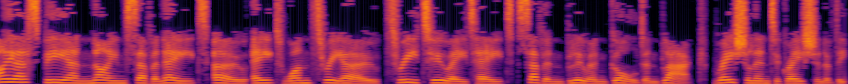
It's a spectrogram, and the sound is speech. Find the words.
ISBN 978-0-8130-3288-7 Blue and Gold and Black, Racial Integration of the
